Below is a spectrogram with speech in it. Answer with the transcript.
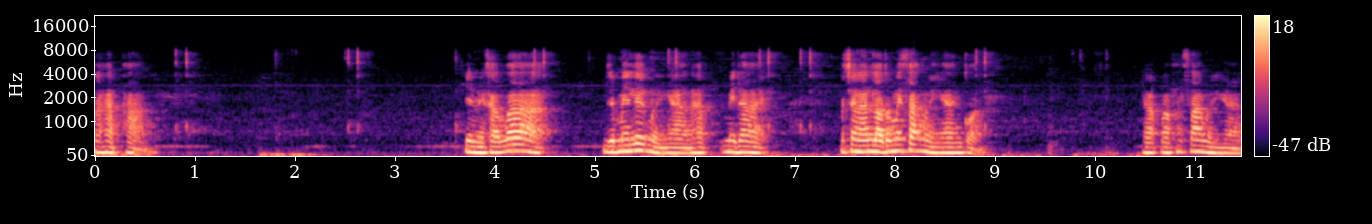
รหัสผ่าน เห็นไหมครับว่าจะไม่เลือกหน่วยงานนะครับ ไม่ได้ เพราะฉะนั้นเราต้องไม่สร้างหน่วยงานก่อนนะครับมาสร้างหน่วยงาน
